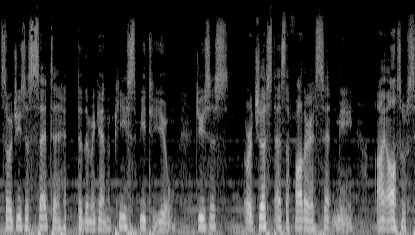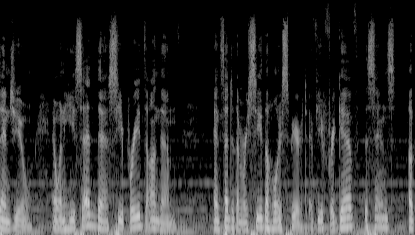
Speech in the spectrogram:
So Jesus said to, to them again, Peace be to you. Jesus, or just as the Father has sent me, I also send you. And when he said this, he breathed on them and said to them, Receive the Holy Spirit. If you forgive the sins of,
